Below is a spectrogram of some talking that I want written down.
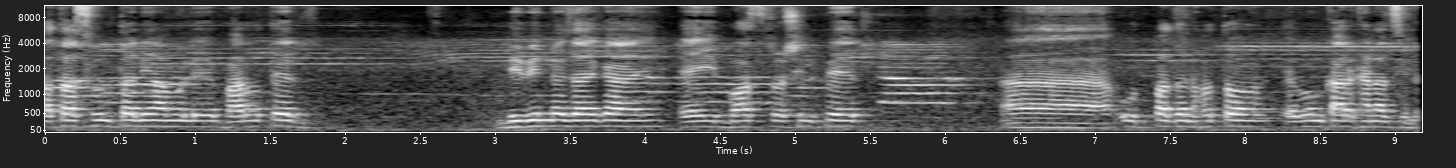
তথা সুলতানি আমলে ভারতের বিভিন্ন জায়গায় এই বস্ত্র শিল্পের উৎপাদন হতো এবং কারখানা ছিল।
